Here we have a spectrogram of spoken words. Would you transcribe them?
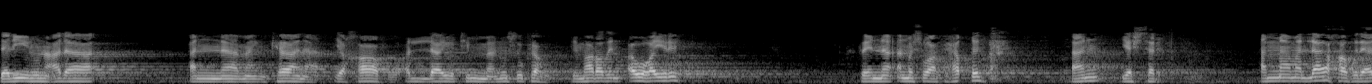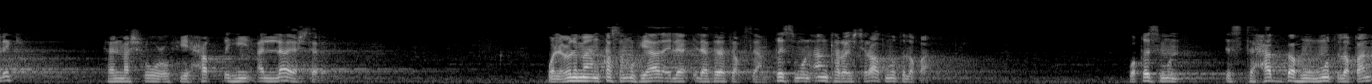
دليل على أن من كان يخاف ألا يتم نسكه بمرض أو غيره فإن المشروع في حقه أن يشترط. أما من لا يخاف ذلك فالمشروع في حقه أن لا يشترط. والعلماء انقسموا في هذا إلى إلى ثلاثة أقسام. قسم أنكر الاشتراط مطلقا وقسم استحبه مطلقا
